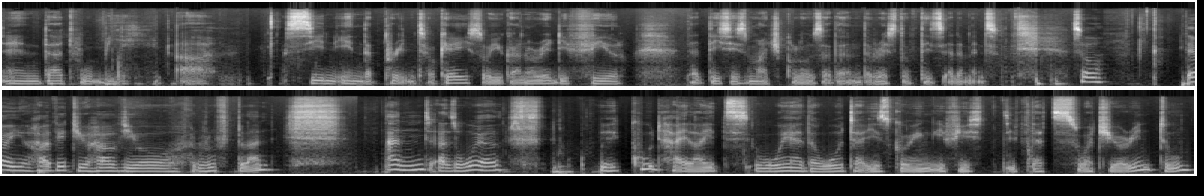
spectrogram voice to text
and that will be uh, seen in the print okay? So you can already feel that this is much closer than the rest of these elements. So there you have it. You have your roof plan. And as well we could highlight where the water is going if you if that's what you're into.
